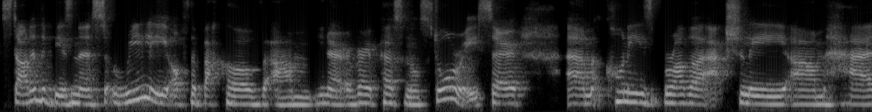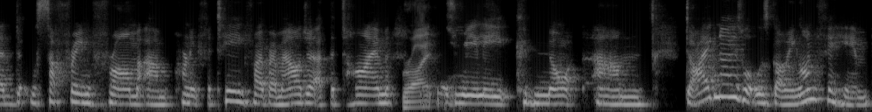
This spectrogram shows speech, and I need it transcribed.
started the business really off the back of um, you know a very personal story. So um, Connie's brother actually um, had was suffering from um, chronic fatigue, fibromyalgia at the time. Right, was really could not um, diagnose what was going on for him,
